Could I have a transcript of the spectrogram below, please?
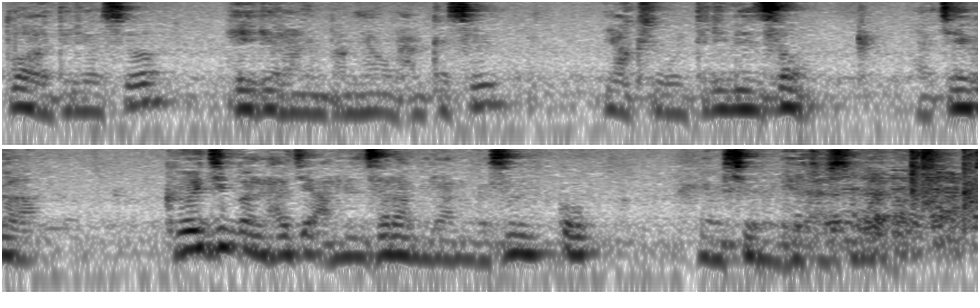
도와드려서 해결하는 방향으로 할 것을 약속을 드리면서 어, 제가 거짓말 하지 않는 사람이라는 것은 꼭 명심을 해주시면 감사합니다.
